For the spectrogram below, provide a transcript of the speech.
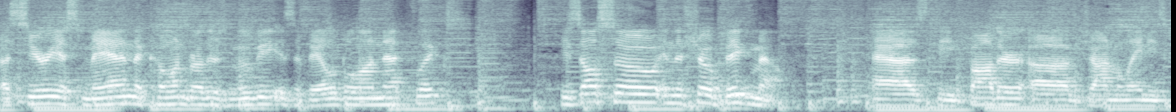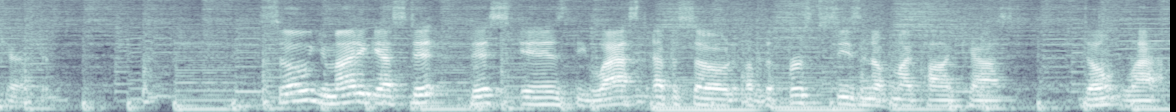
A Serious Man, the Coen Brothers movie, is available on Netflix. He's also in the show Big Mouth as the father of John Mulaney's character. So, you might have guessed it, this is the last episode of the first season of my podcast, Don't Laugh.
